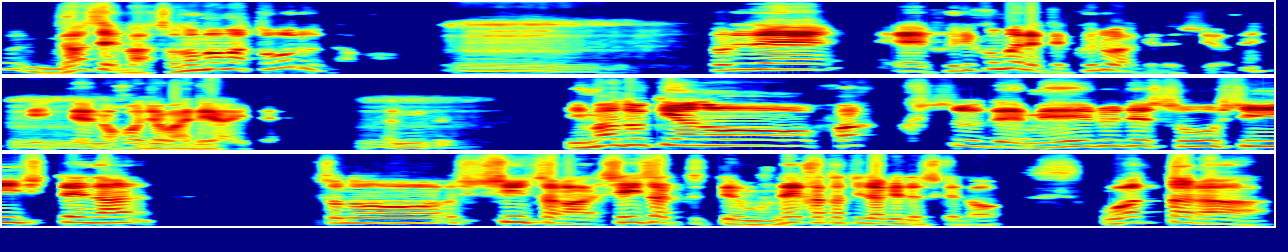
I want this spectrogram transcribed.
出せばそのまま通るんだもん。うん。それで、えー振り込まれてくるわけですよね。うん一定の補助割合で。うん。今時あの、ファックスでメールで送信してな、その審査が、審査って言ってもね、形だけですけど、終わったら、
